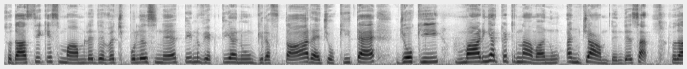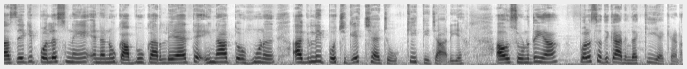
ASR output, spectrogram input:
ਸੋ ਦੱਸ ਦਈਏ ਕਿ ਇਸ ਮਾਮਲੇ ਦੇ ਵਿੱਚ ਪੁਲਿਸ ਨੇ ਤਿੰਨ ਵਿਅਕਤੀਆਂ ਨੂੰ ਗ੍ਰਿਫਤਾਰ ਹੈ ਜੋ ਕੀਤਾ ਹੈ, ਜੋ ਕਿ ਮਾੜੀਆਂ ਘਟਨਾਵਾਂ ਨੂੰ ਅੰਜਾਮ ਦਿੰਦੇ ਸਨ। ਸੋ ਦੱਸ ਦਈਏ ਕਿ ਪੁਲਿਸ ਨੇ ਇਹਨਾਂ ਨੂੰ ਕਾਬੂ ਕਰ ਲਿਆ ਹੈ ਤੇ ਇਹਨਾਂ ਤੋਂ ਹੁਣ ਅਗਲੀ ਪੁੱਛਗਿੱਛ ਹੈ ਜੋ ਕੀਤੀ ਜਾ ਰਹੀ ਹੈ। ਆਓ ਸੁਣਦੇ ਹਾਂ ਪੁਲਿਸ ਅਧਿਕਾਰੀ ਦਾ ਕੀ ਹੈ ਕਹਿਣਾ।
